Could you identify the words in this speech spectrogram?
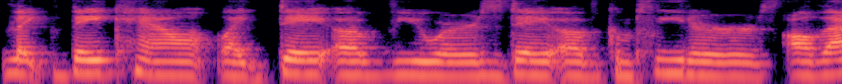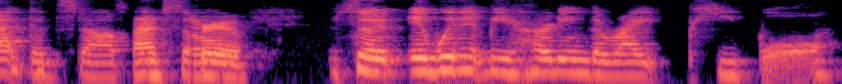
like they count like day of viewers, day of completers, all that good stuff. That's so, true. So it wouldn't be hurting the right people.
